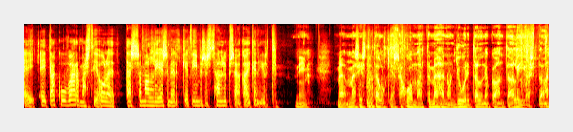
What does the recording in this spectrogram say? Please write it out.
ei, ei takuu varmasti ole tässä malli esimerkki, että ihmisestä hän lypsää kaiken irti. Niin. Mä, mä siis tätä lukiessa huomaan, että mähän on juuri tällainen, joka antaa liiastaan.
